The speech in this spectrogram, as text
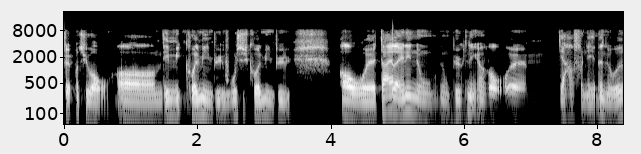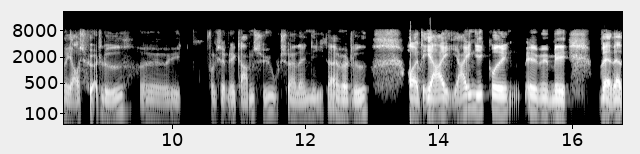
25 år, og det er min kulmineby, en russisk kulmineby. Og øh, der har jeg været inde i nogle, nogle bygninger, hvor øh, jeg har fornemmet noget, og jeg har også hørt lyde. Øh, i, for eksempel et gammelt sygehus, jeg har været inde i, der har jeg hørt lyde. Og jeg, jeg har egentlig ikke gået ind øh, med, med hvad, hvad,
